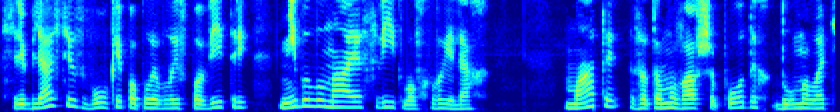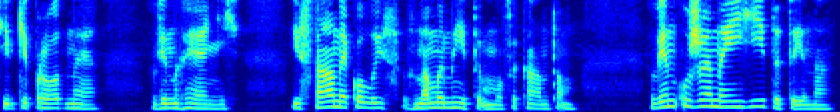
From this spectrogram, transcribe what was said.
Сріблясті звуки попливли в повітрі, ніби лунає світло в хвилях. Мати, затамувавши подих, думала тільки про одне він геній, і стане колись знаменитим музикантом. Він уже не її дитина,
